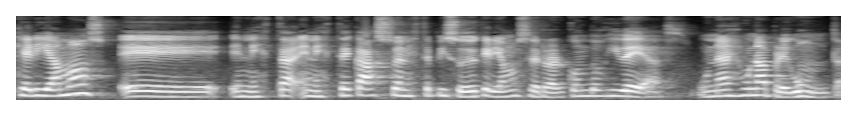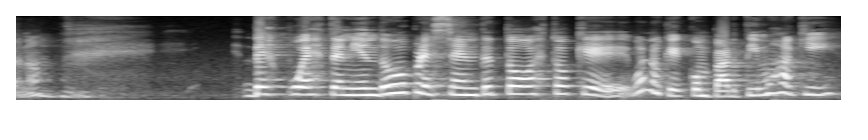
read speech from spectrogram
queríamos, eh, en, esta, en este caso, en este episodio, queríamos cerrar con dos ideas. Una es una pregunta, ¿no? Después, teniendo presente todo esto que, bueno, que compartimos aquí,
